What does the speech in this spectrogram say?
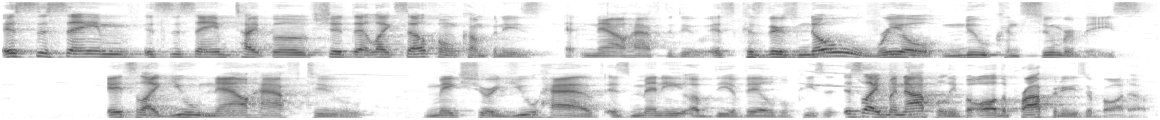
It's the same. It's the same type of shit that like cell phone companies now have to do. It's because there's no real new consumer base. It's like you now have to make sure you have as many of the available pieces. It's like Monopoly, but all the properties are bought up.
